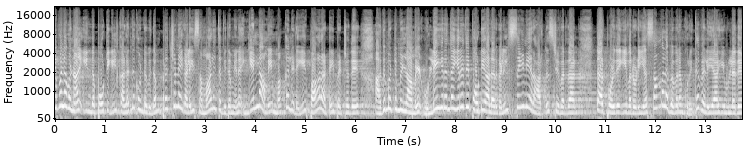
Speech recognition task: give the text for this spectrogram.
இவ்வளவு நாள் இந்த போட்டியில் கலந்து கொண்ட விதம் பிரச்சனைகளை சமாளித்த விதம் என எல்லாமே மக்களிடையே பாராட்டை பெற்றது. அது மட்டுமில்லாமல் உள்ளே இருந்த இறுதி போட்டியாளர்களில் சீனியர் ஆர்டிஸ்ட் இவர்தான். தற்பொழுது இவருடைய சம்பள விவரம் குறித்து வெளியாகியுள்ளது.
